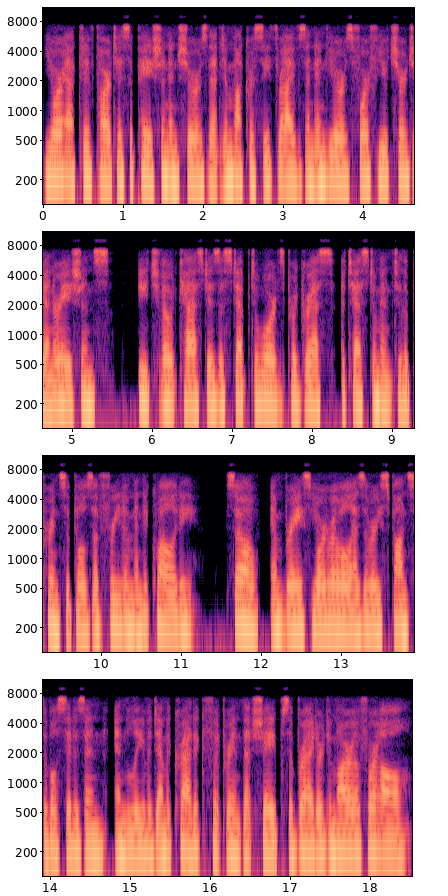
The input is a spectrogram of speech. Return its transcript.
Your active participation ensures that democracy thrives and endures for future generations. Each vote cast is a step towards progress, a testament to the principles of freedom and equality. So, embrace your role as a responsible citizen and leave a democratic footprint that shapes a brighter tomorrow for all.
